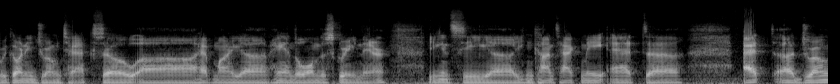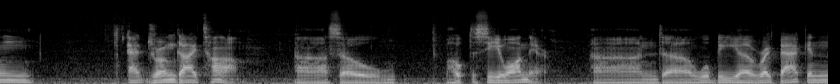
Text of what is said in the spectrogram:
regarding drone tech. So uh, I have my uh, handle on the screen there. You can see, uh, you can contact me at uh, at drone at drone guy Tom. Uh, so hope to see you on there. and uh, we'll be uh, right back, and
